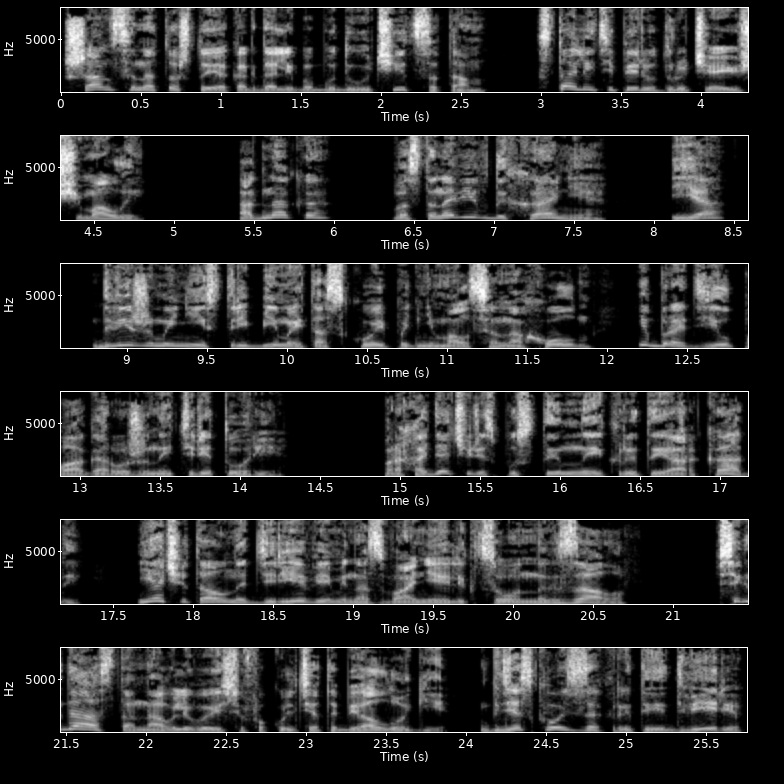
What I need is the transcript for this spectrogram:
Шансы на то, что я когда-либо буду учиться там, стали теперь удручающе малы. Однако, восстановив дыхание, я, движимый неистребимой тоской, поднимался на холм и бродил по огороженной территории. Проходя через пустынные крытые аркады, я читал над деревьями названия лекционных залов. всегда останавливаясь у факультета биологии, где сквозь закрытые двери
